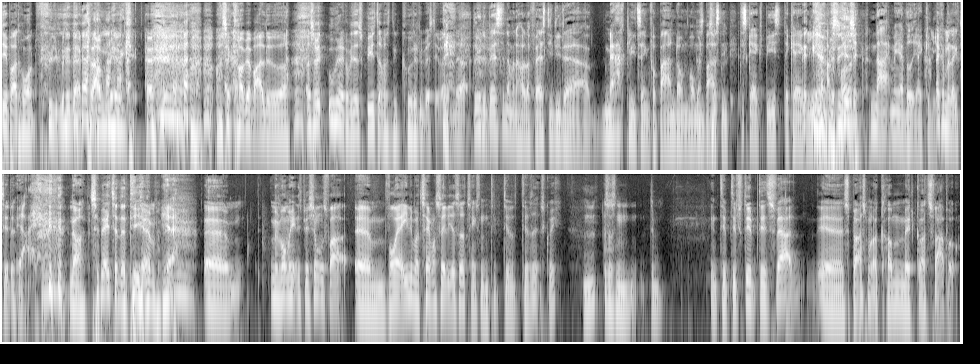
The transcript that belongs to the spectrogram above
det er bare et horn fyldt med den der klamme mælk. og, så kom jeg bare aldrig videre. Og så ved uheld, jeg kom til at spise, der var sådan, gud, det er det bedste, jeg var der. Det er jo det bedste, når man holder fast i de der mærkelige ting fra barndommen, hvor man bare er sådan, det skal jeg ikke spise, det kan jeg ikke lide. Ja, Har du prøvet det? Nej, men jeg ved, jeg ikke kan lide Der kan man ikke til det. Nej. Nå, tilbage til den DM. Ja. Øhm, men hvor man helt inspiration fra, øhm, hvor jeg egentlig må tage mig selv i og tænke sådan, det, det, det ved jeg sgu ikke. Mm. Altså sådan, det, det, det, det, det er et svært øh, spørgsmål at komme med et godt svar på.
